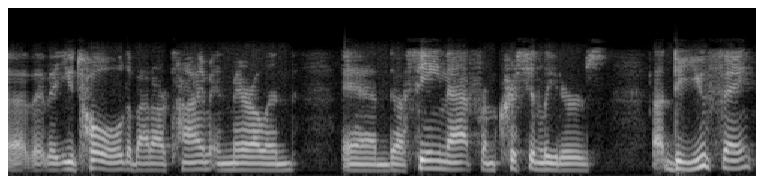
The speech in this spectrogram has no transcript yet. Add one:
uh, that, that, you told about our time in Maryland and uh, seeing that from Christian leaders. Uh, do you think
